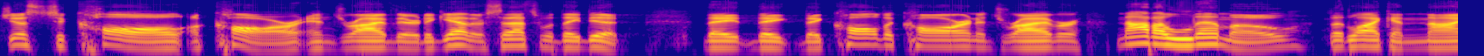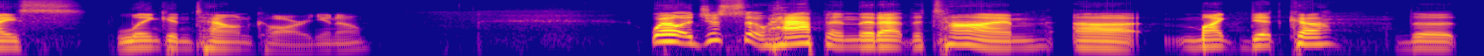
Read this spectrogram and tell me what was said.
just to call a car and drive there together. So that's what they did. They, they, they called a car and a driver, not a limo, but like a nice Lincoln Town car, you know? Well, it just so happened that at the time, uh, Mike Ditka, the,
